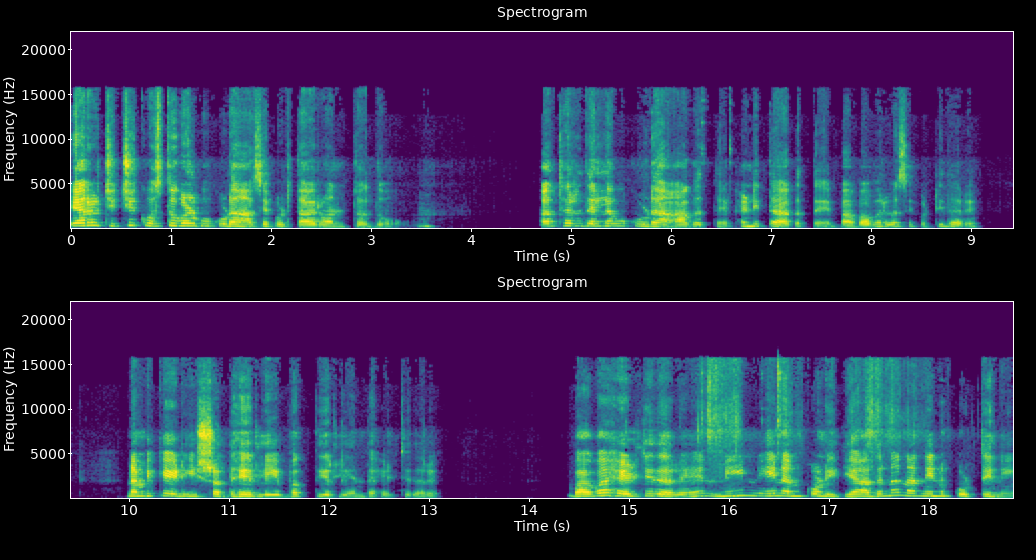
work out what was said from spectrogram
ಯಾರೋ ಚಿಕ್ಕ ಚಿಕ್ಕ ವಸ್ತುಗಳಿಗೂ ಕೂಡ ಆಸೆ ಪಡ್ತಾ ಇರುವಂಥದ್ದು. ಆ ಥರದ್ದೆಲ್ಲವೂ ಕೂಡ ಆಗತ್ತೆ, ಖಂಡಿತ ಆಗತ್ತೆ. ಬಾಬಾ ಭರವಸೆ ಕೊಟ್ಟಿದ್ದಾರೆ. ನಂಬಿಕೆ ಇಡಿ, ಶ್ರದ್ಧೆ ಇರಲಿ, ಭಕ್ತಿ ಇರಲಿ ಅಂತ ಹೇಳ್ತಿದ್ದಾರೆ. ಬಾಬಾ ಹೇಳ್ತಿದ್ದಾರೆ, ನೀನು ಏನು ಅಂದ್ಕೊಂಡಿದ್ಯಾ ಅದನ್ನು ನಾನು ನಿನಗೆ ಕೊಡ್ತೀನಿ.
